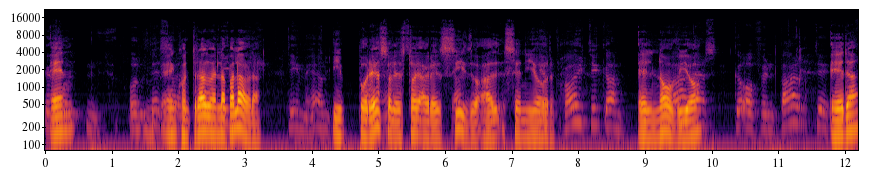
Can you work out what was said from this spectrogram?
en, encontrado en la palabra. Y por eso le estoy agradecido al Señor. El novio era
